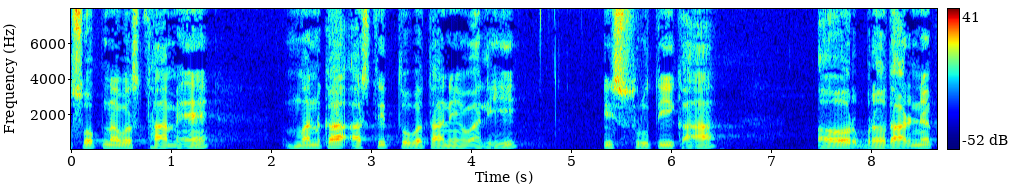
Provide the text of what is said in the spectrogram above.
स्वप्न अवस्था में मन का अस्तित्व बताने वाली इस श्रुति का और बृहदारण्यक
